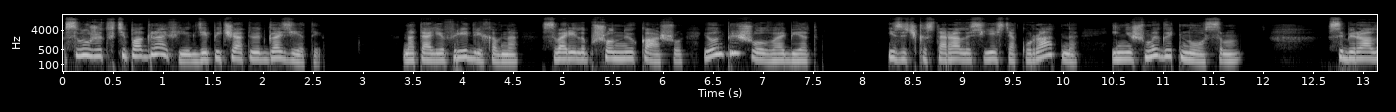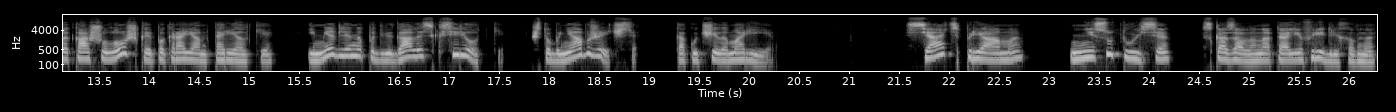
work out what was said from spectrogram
служит в типографии, где печатают газеты. Наталья Фридриховна сварила пшенную кашу, и он пришел в обед. Изочка старалась есть аккуратно и не шмыгать носом. Собирала кашу ложкой по краям тарелки и медленно подвигалась к середке, чтобы не обжечься, как учила Мария. «Сядь прямо, не сутулься», — сказала Наталья Фридриховна,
